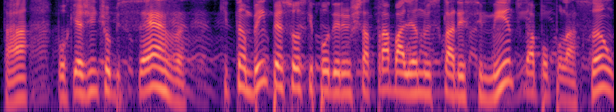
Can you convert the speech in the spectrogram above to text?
Tá? Porque a gente observa que também pessoas que poderiam estar trabalhando no esclarecimento da população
